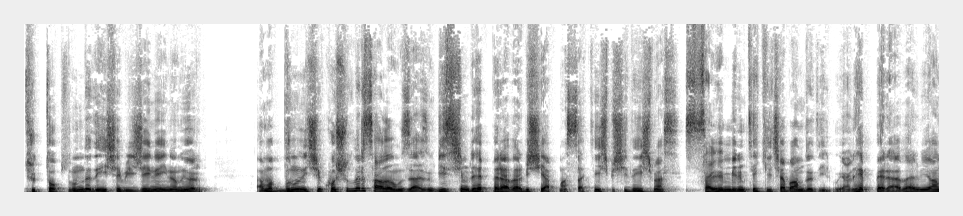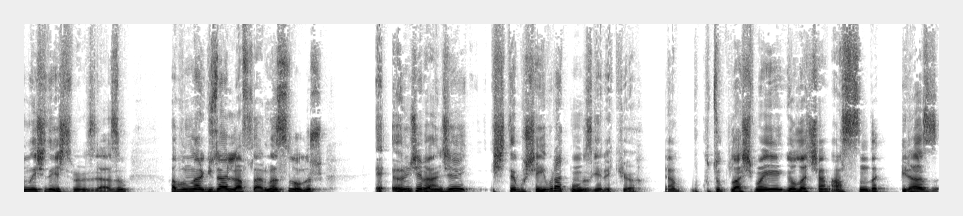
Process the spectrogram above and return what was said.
Türk toplumunda değişebileceğine inanıyorum. Ama bunun için koşulları sağlamamız lazım. Biz şimdi hep beraber bir şey yapmazsak da hiçbir şey değişmez. Senin benim tekil çabam da değil bu. Yani hep beraber bir anlayışı değiştirmemiz lazım. Ha bunlar güzel laflar nasıl olur? E, önce bence işte bu şeyi bırakmamız gerekiyor. Yani bu kutuplaşmayı yol açan aslında biraz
